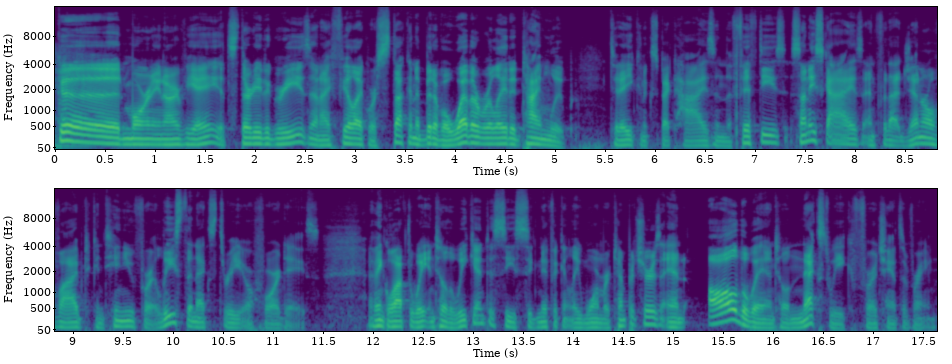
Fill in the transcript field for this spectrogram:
Good morning, RVA. It's 30 degrees, and I feel like we're stuck in a bit of a weather related time loop. Today, you can expect highs in the 50s, sunny skies, and for that general vibe to continue for at least the next three or four days. I think we'll have to wait until the weekend to see significantly warmer temperatures, and all the way until next week for a chance of rain.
